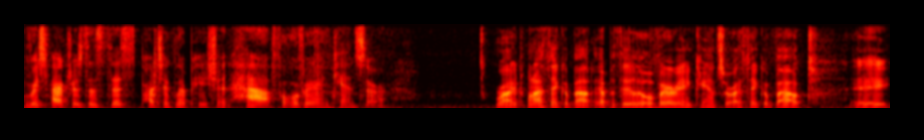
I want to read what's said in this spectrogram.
risk factors does this particular patient have for ovarian cancer? Right. When I think about epithelial ovarian cancer, I think about a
